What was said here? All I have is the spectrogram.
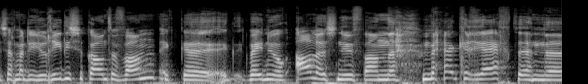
zeg maar de juridische kant ervan. Ik, uh, ik, ik, weet nu ook alles nu van uh, merkenrecht. En, uh,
